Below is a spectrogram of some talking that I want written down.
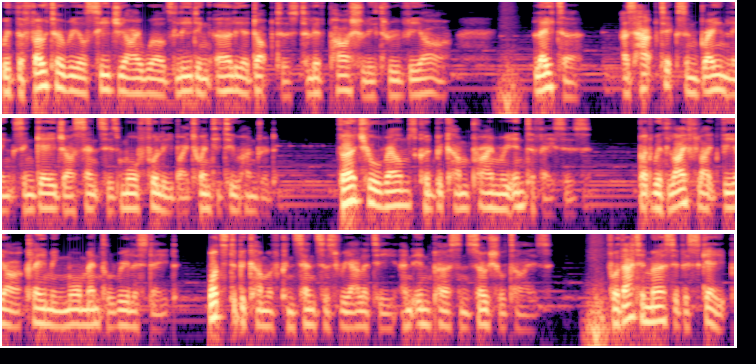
with the photoreal CGI worlds leading early adopters to live partially through VR. Later, as haptics and brain links engage our senses more fully by 2200. Virtual realms could become primary interfaces, but with lifelike VR claiming more mental real estate, what's to become of consensus reality and in person social ties? For that immersive escape,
